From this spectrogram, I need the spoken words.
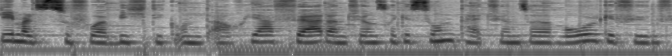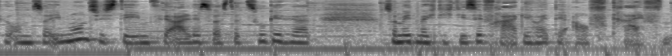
jemals zuvor wichtig und auch ja fördernd für unsere Gesundheit, für unser Wohlgefühl, für unser Immunsystem, für alles, was dazugehört. Somit möchte ich diese Frage heute aufgreifen.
